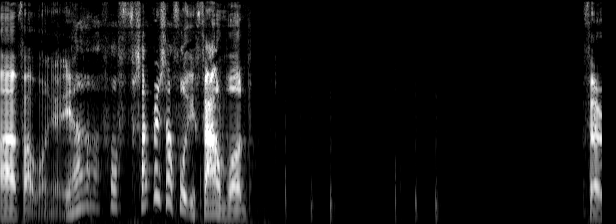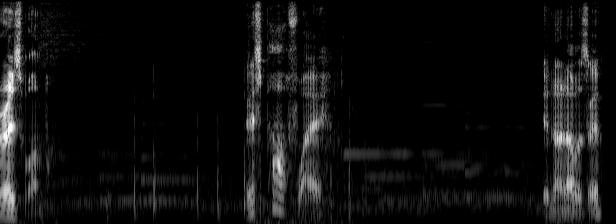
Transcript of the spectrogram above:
I haven't found one yet. Yeah, for some reason I thought you found one. If there is one. This pathway. Didn't know that was it.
